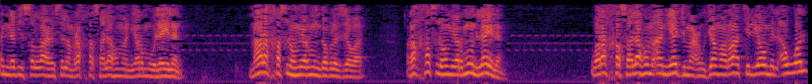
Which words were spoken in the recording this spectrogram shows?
النبي صلى الله عليه وسلم رخص لهم أن يرموا ليلا. ما رخص لهم يرمون قبل الزوال رخص لهم يرمون ليلا. ورخص لهم أن يجمعوا جمرات اليوم الأول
